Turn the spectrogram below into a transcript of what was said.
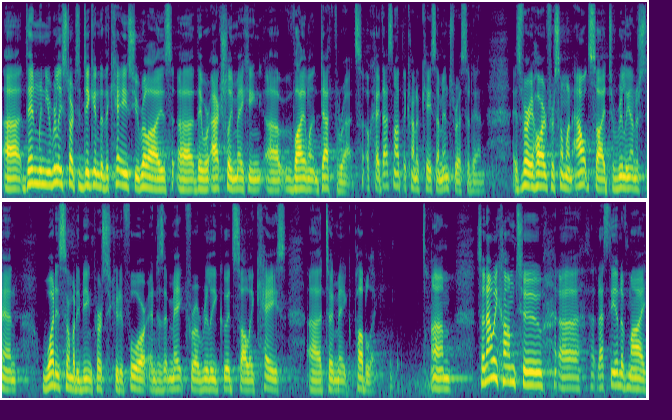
Uh, then, when you really start to dig into the case, you realize uh, they were actually making uh, violent death threats. Okay, that's not the kind of case I'm interested in. It's very hard for someone outside to really understand what is somebody being persecuted for, and does it make for a really good, solid case uh, to make public. Um, so now we come to uh, that's the end of my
